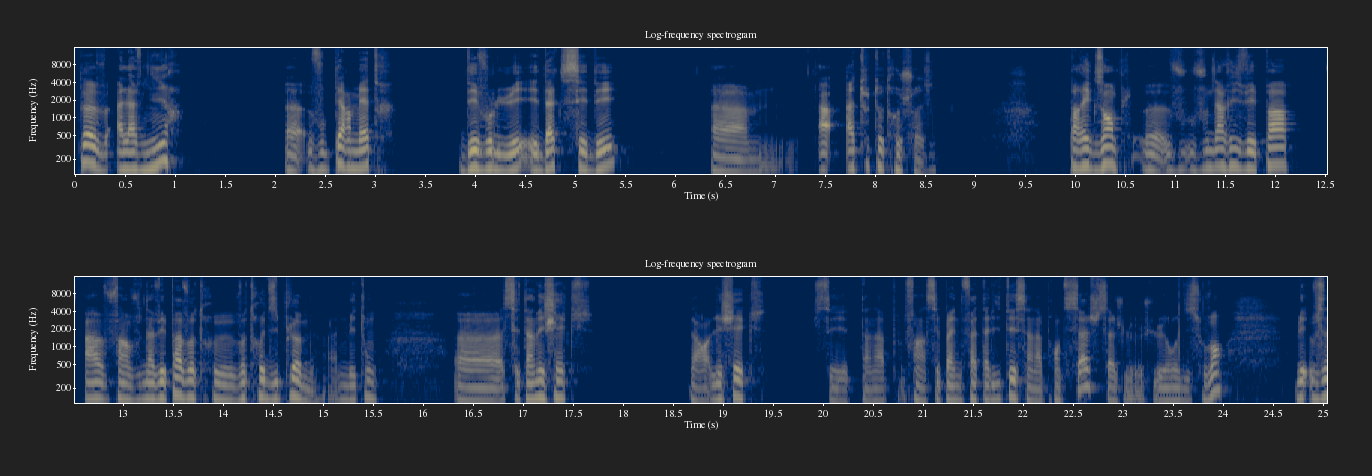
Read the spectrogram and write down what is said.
peuvent à l'avenir euh, vous permettre d'évoluer et d'accéder euh, à, toute autre chose. Par exemple, euh, vous, n'arrivez pas à, enfin, vous n'avez pas votre, votre diplôme, admettons. Euh, c'est un échec. Alors, l'échec, c'est un, enfin, c'est pas une fatalité, c'est un apprentissage, ça je le, je le redis souvent. Mais vous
